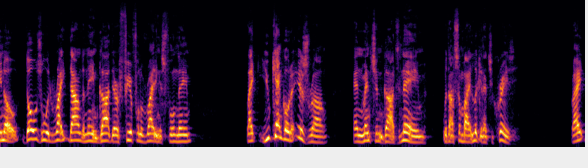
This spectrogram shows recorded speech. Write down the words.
you know, those who would write down the name God, they're fearful of writing his full name. Like, you can't go to Israel and mention God's name without somebody looking at you crazy, right?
